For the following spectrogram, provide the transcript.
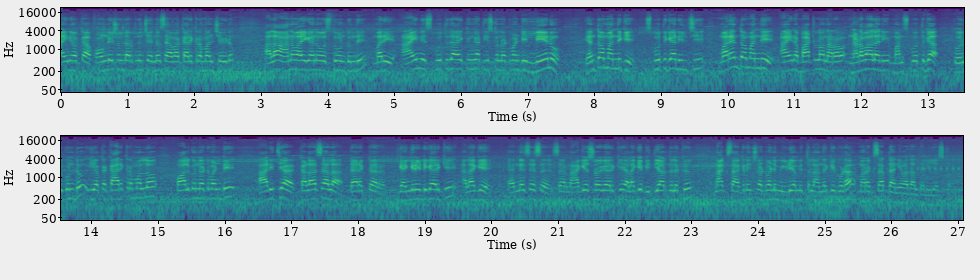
ఆయన యొక్క ఫౌండేషన్ తరపు నుంచి ఎన్నో సేవా కార్యక్రమాలు చేయడం అలా ఆనవాయిగానే వస్తూ ఉంటుంది. మరి ఆయన్ని స్ఫూర్తిదాయకంగా తీసుకున్నటువంటి నేను ఎంతోమందికి స్ఫూర్తిగా నిలిచి మరెంతో మంది ఆయన బాటలో నడవ నడవాలని మనస్ఫూర్తిగా కోరుకుంటూ ఈ యొక్క కార్యక్రమంలో పాల్గొన్నటువంటి ఆదిత్య కళాశాల డైరెక్టర్ గంగిరెడ్డి గారికి అలాగే ఎన్ఎస్ఎస్ సార్ నాగేశ్వరరావు గారికి అలాగే విద్యార్థులకు నాకు సహకరించినటువంటి మీడియా మిత్రులందరికీ కూడా మరొకసారి ధన్యవాదాలు తెలియజేసుకున్నాను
